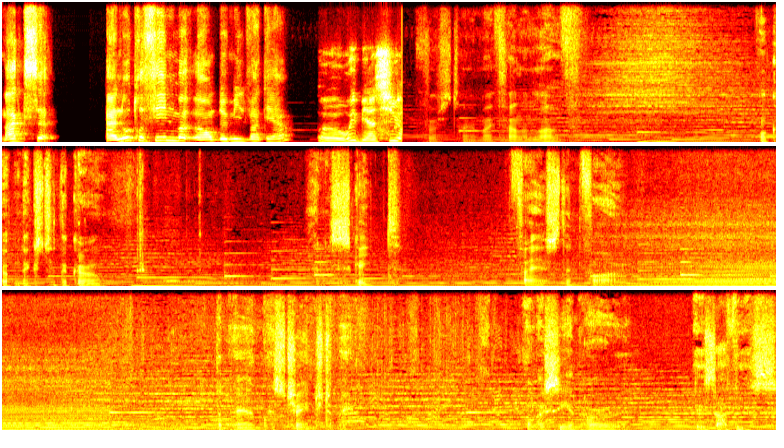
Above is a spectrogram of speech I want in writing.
Max, un autre film en 2021 euh, Oui, bien sûr. First time I fell in love. Woke up next to the girl and escaped fast and far. What I see in her is obvious.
